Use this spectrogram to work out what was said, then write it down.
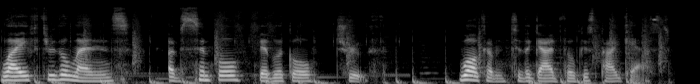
life through the lens of simple biblical truth. Welcome to the God Focused Podcast.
